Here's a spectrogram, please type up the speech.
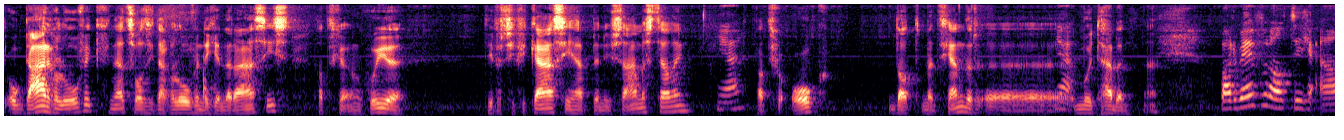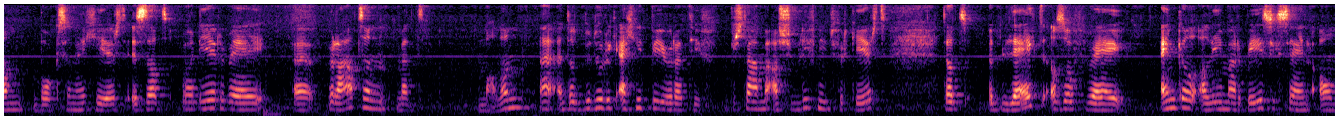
ook daar geloof ik, net zoals ik daar geloof in de generaties, dat je een goede diversificatie hebt in je samenstelling, ja. dat je ook dat met gender Ja. moet hebben. Hè. Waar wij vooral tegenaan boksen, hè, Geert, is dat wanneer wij eh, praten met mannen, hè, en dat bedoel ik echt niet pejoratief, versta me alsjeblieft niet verkeerd, dat het lijkt alsof wij enkel alleen maar bezig zijn om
